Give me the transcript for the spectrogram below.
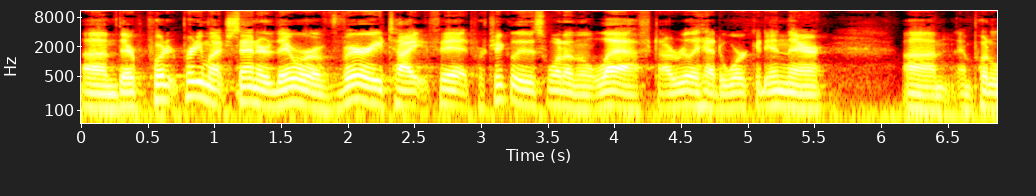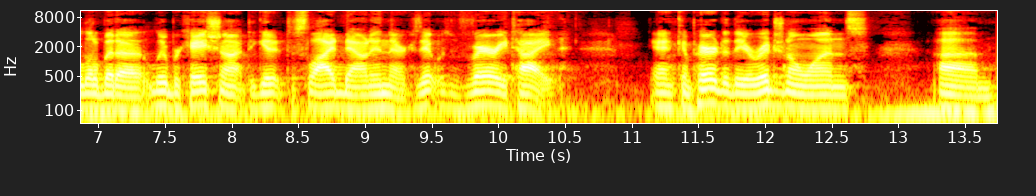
Um, they're put, pretty much centered. They were a very tight fit, particularly this one on the left. I really had to work it in there um, and put a little bit of lubrication on it to get it to slide down in there because it was very tight. And compared to the original ones, um,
